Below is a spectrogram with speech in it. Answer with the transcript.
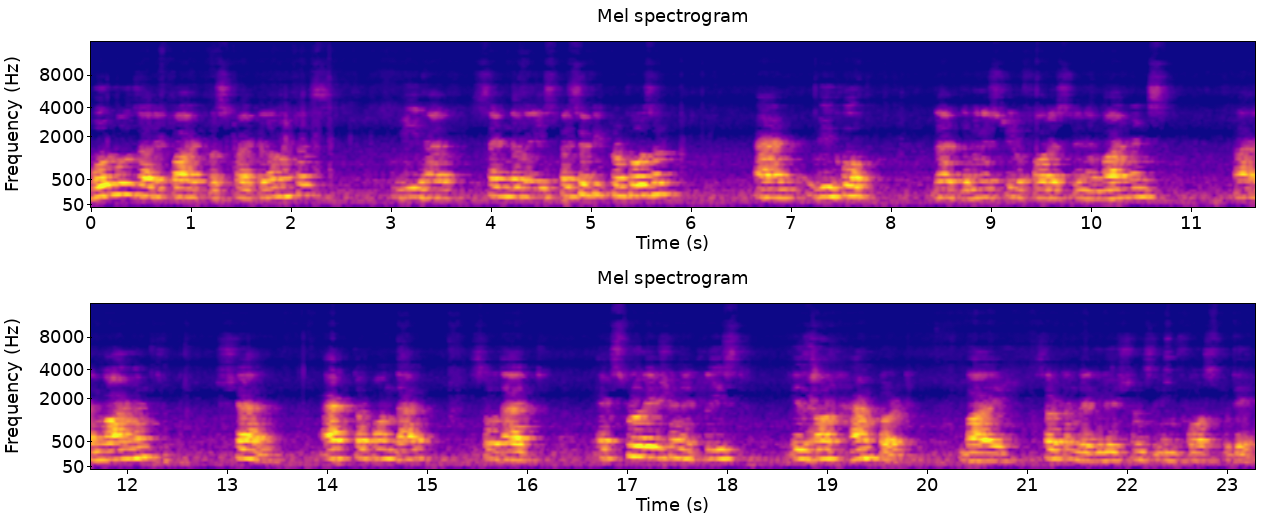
boreholes are required per square kilometers. We have sent a very specific proposal and we hope that the Ministry of Forest and Environments, uh, Environment shall act upon that so that exploration at least is not hampered by certain regulations in force today.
